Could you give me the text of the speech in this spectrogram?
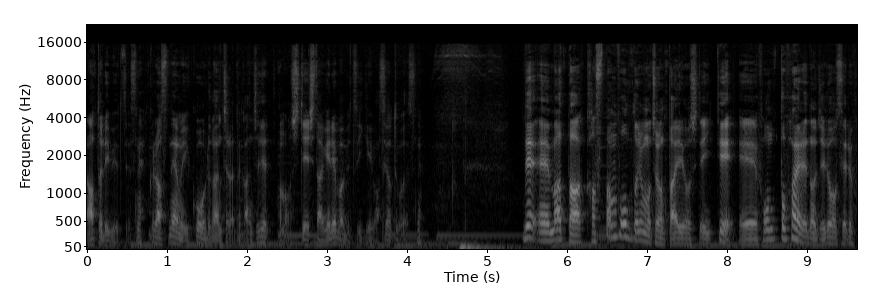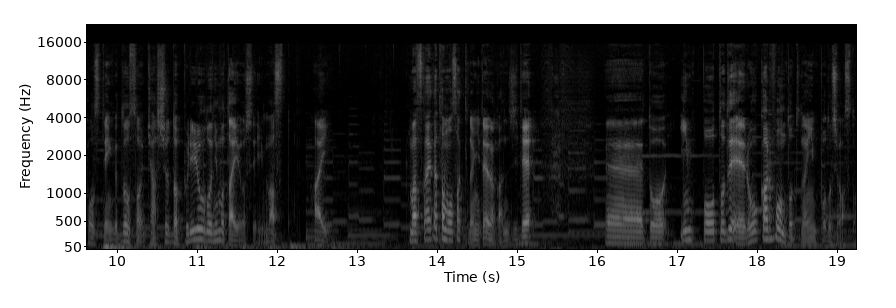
attribute ですね。 className イコールなんちゃらって感じであの指定してあげれば別にいけますよってことですね。で、えー、またカスタムフォントにもちろん対応していて、えー、フォントファイルの自動セルフホスティングとそのキャッシュとプリロードにも対応しています。はい。まあ、使い方もさっきと似たような感じで、えーと、 import で localFont っていうのをインポートしますと。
